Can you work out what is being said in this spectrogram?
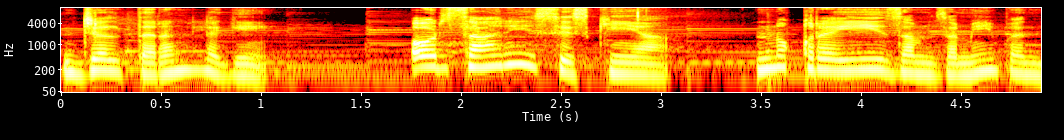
جل ترنگ لگیں اور ساری سسکیاں نقرئی زمزمی بن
